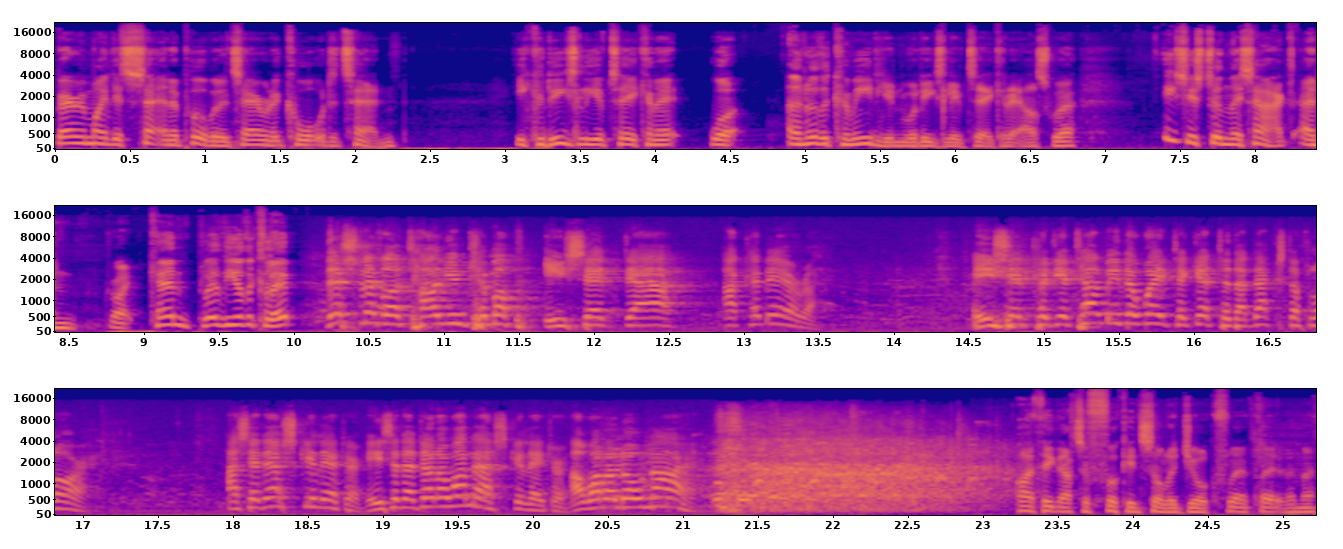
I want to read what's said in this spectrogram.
Bear in mind it's set in a pub and it's airing at quarter to ten. He could easily have taken it. Well, another comedian would easily have taken it elsewhere. He's just done this act, and right, Ken, play the other clip. This little Italian came up. He said, uh, a chimera. He said, could you tell me the way to get to the next floor? I said, escalator. He said, I don't want an escalator. I want to know now. I think that's a fucking solid joke. Fair play to the man.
